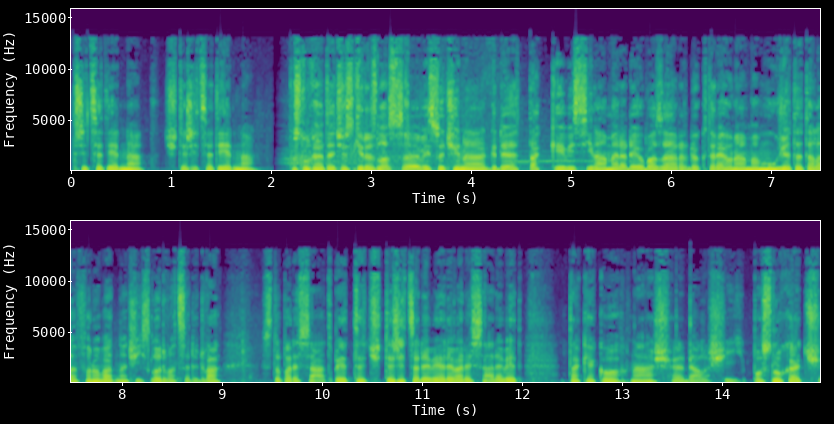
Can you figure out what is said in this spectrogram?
31 41. Posloucháte Český rozhlas Vysočina, kde taky vysíláme Radiobazar, do kterého nám můžete telefonovat na číslo 22 155 49 99, tak jako náš další posluchač,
